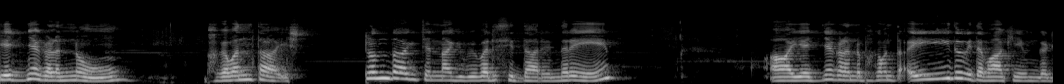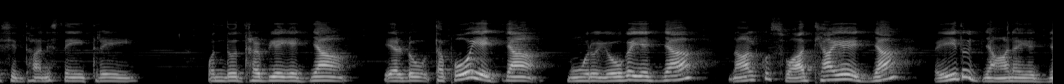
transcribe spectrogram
ಯಜ್ಞಗಳನ್ನು ಭಗವಂತ ಎಷ್ಟೊಂದಾಗಿ ಚೆನ್ನಾಗಿ ವಿವರಿಸಿದ್ದಾರೆಂದರೆ, ಆ ಯಜ್ಞಗಳನ್ನು ಭಗವಂತ ಐದು ವಿಧವಾಗಿ ವಿಂಗಡಿಸಿದ್ದಾನೆ ಸ್ನೇಹಿತರೆ. ಒಂದು ದ್ರವ್ಯ ಯಜ್ಞ, ಎರಡು ತಪೋಯಜ್ಞ ಮೂರು ಯೋಗ ಯಜ್ಞ, ನಾಲ್ಕು ಸ್ವಾಧ್ಯಾಯ ಯಜ್ಞ, ಐದು ಜ್ಞಾನಯಜ್ಞ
